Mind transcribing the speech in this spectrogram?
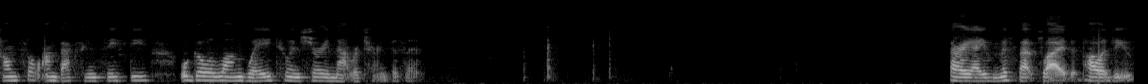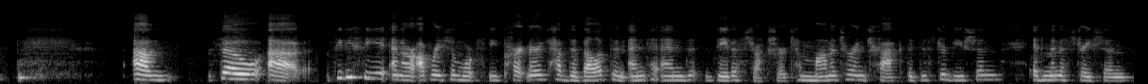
counsel on vaccine safety will go a long way to ensuring that return visit. Sorry, I missed that slide. Apologies. Um, so uh, CDC and our Operation Warp Speed partners have developed an end-to-end -end data structure to monitor and track the distribution, administration,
